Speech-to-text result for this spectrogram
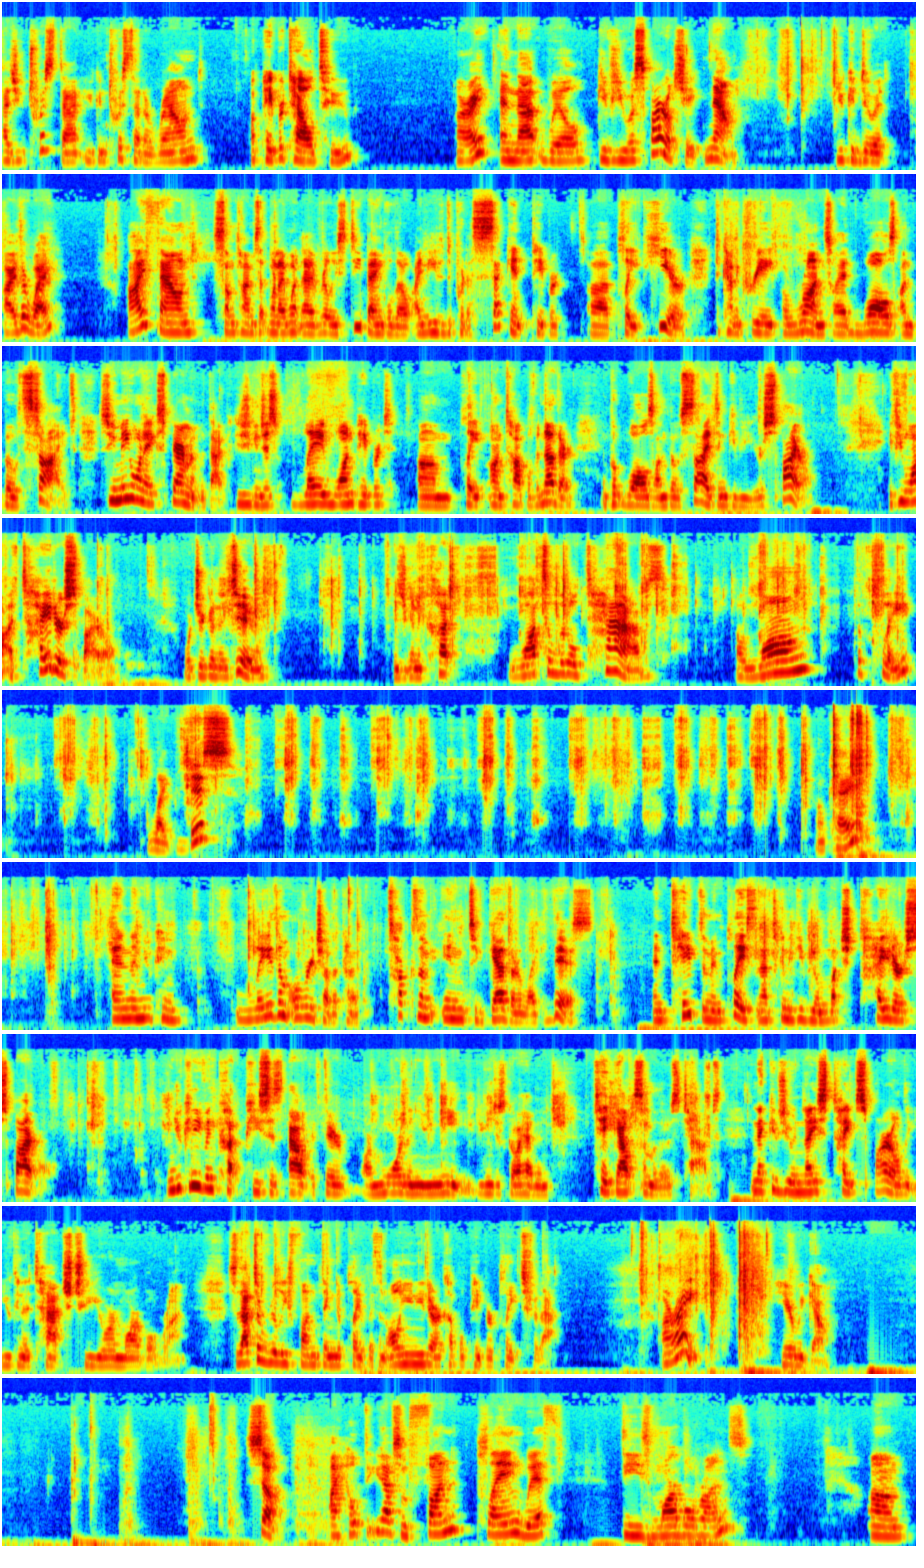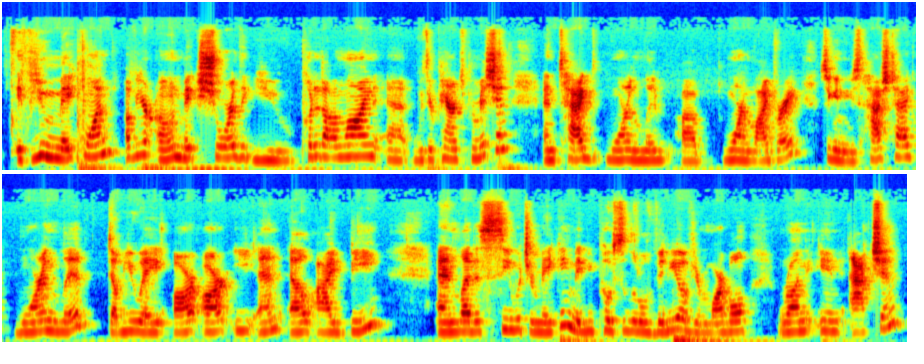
as you twist that, you can twist that around a paper towel tube. All right. And that will give you a spiral shape. Now, you can do it either way. I found sometimes that when I went at a really steep angle, though, I needed to put a second paper uh, plate here to kind of create a run. So I had walls on both sides. So you may want to experiment with that because you can just lay one paper um, plate on top of another and put walls on both sides and give you your spiral. If you want a tighter spiral, what you're going to do is you're going to cut lots of little tabs along the plate like this. Okay. And then you can lay them over each other, kind of tuck them in together like this and tape them in place. And that's going to give you a much tighter spiral. And you can even cut pieces out if there are more than you need. You can just go ahead and take out some of those tabs. And that gives you a nice tight spiral that you can attach to your marble run. So that's a really fun thing to play with. And all you need are a couple paper plates for that. All right, here we go. So I hope that you have some fun playing with these marble runs. Um, if you make one of your own, make sure that you put it online at, with your parents' permission and tag Warren Lib, uh, Warren Library. So you can use hashtag Warren Lib, W A R R E N L I B, and let us see what you're making. Maybe post a little video of your marble run in action.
